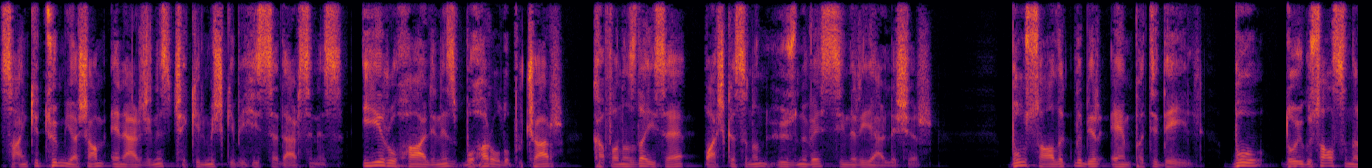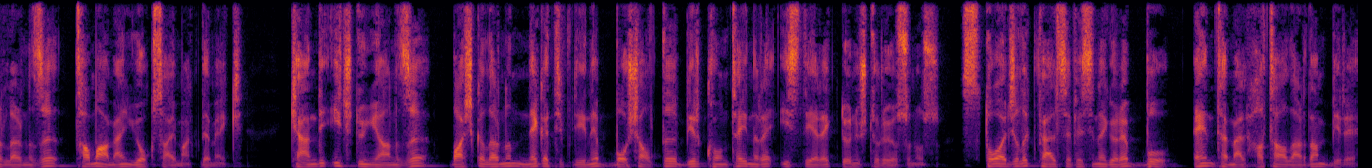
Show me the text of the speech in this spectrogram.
sanki tüm yaşam enerjiniz çekilmiş gibi hissedersiniz. İyi ruh haliniz buhar olup uçar, kafanızda ise başkasının hüznü ve siniri yerleşir. Bu sağlıklı bir empati değil. Bu duygusal sınırlarınızı tamamen yok saymak demek. Kendi iç dünyanızı başkalarının negatifliğini boşalttığı bir konteynere isteyerek dönüştürüyorsunuz. Stoacılık felsefesine göre bu en temel hatalardan biri.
